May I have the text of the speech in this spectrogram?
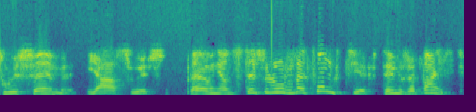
słyszymy, ja słyszę, pełniąc też różne funkcje w tymże państwie,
